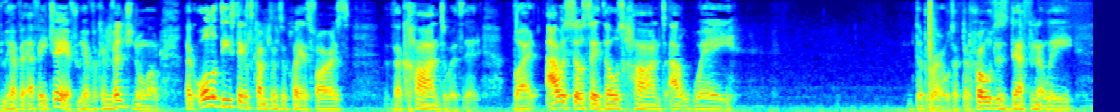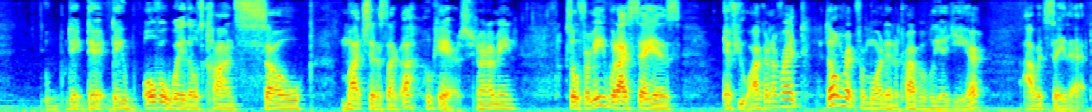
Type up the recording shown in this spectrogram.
you have an FHA, if you have a conventional loan. Like all of these things come into play as far as the cons with it. But I would still say those cons outweigh the pros. Like the pros is definitely they they they overweigh those cons so much that it's like, oh, who cares? You know what I mean? So for me, what I say is, if you are gonna rent, don't rent for more than probably a year. I would say that.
